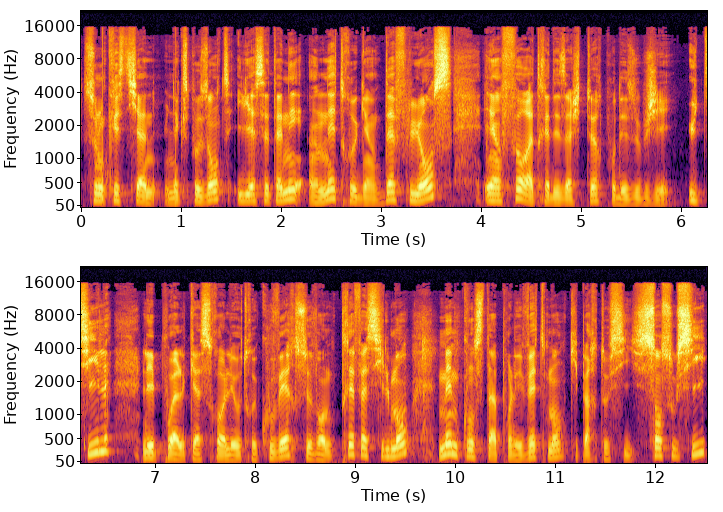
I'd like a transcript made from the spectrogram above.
Selon Christiane, une exposante, il y a cette année un net regain d'affluence et un fort attrait des acheteurs pour des objets utiles. Les poêles, casseroles et autres couverts se vendent très facilement, même constat pour les vêtements qui partent aussi sans souci.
